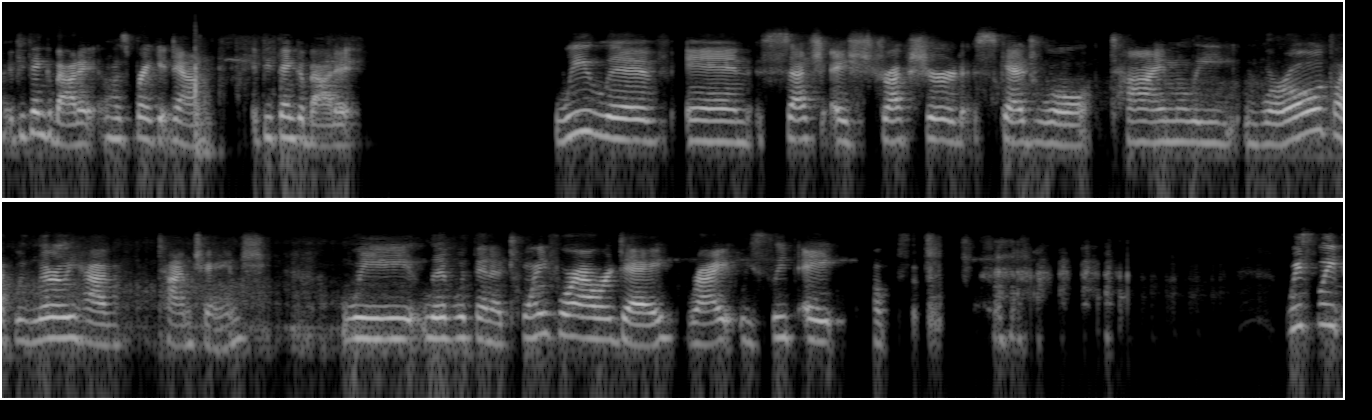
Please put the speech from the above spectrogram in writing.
If you think about it, let's break it down. If you think about it, we live in such a structured schedule, timely world. Like we literally have time change. We live within a 24 hour day, right? We sleep eight. Oops. we sleep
